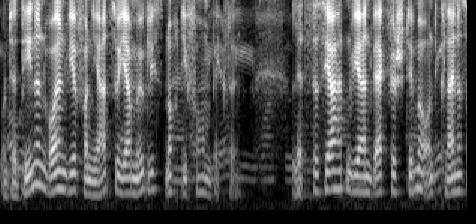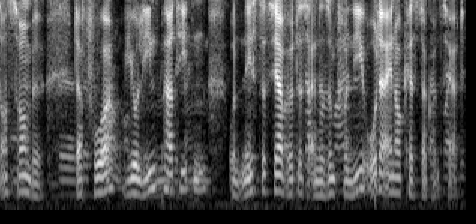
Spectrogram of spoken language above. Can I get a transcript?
Unter denen wollen wir von Jahr zu Jahr möglichst noch die Form wechseln. Letztes Jahr hatten wir ein Werk für Stimme und kleines Ensemble, davor Violinpartiten und nächstes Jahr wird es eine Symphonie oder ein Orchesterkonzert.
